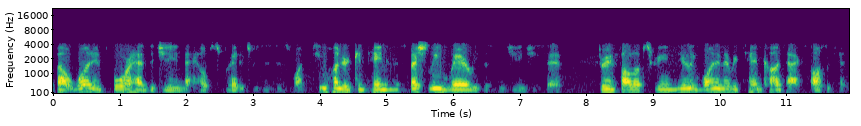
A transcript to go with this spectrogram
about one in four had the gene that helps spread its resistance, while 200 contained an especially rare resistant gene, she said. During follow up screening, nearly one in every 10 contacts also tested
